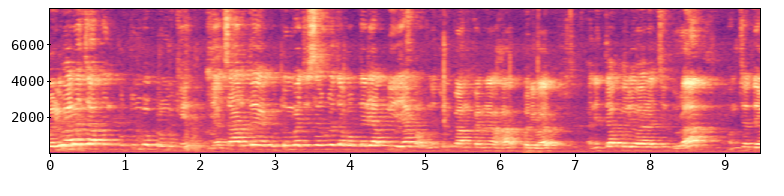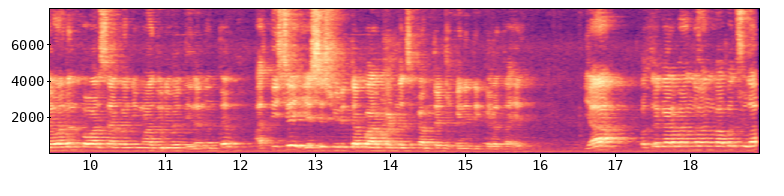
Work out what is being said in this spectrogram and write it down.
परिवाराचे आपण कुटुंब प्रमुख आहे याचा अर्थ आहे कुटुंबाची सर्व जबाबदारी आपली या भावनेतून काम करणारा हा परिवार आणि त्या परिवाराची धुरा आमच्या देवानंद पवार साहेबांनी माधुरीवर दिल्यानंतर अतिशय यशस्वीरित्या पार पाडण्याचं काम त्या ठिकाणी ते करत आहेत. या पत्रकार बांधवांबाबत सुद्धा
